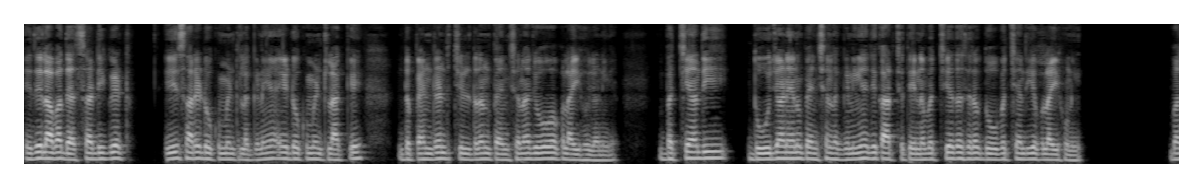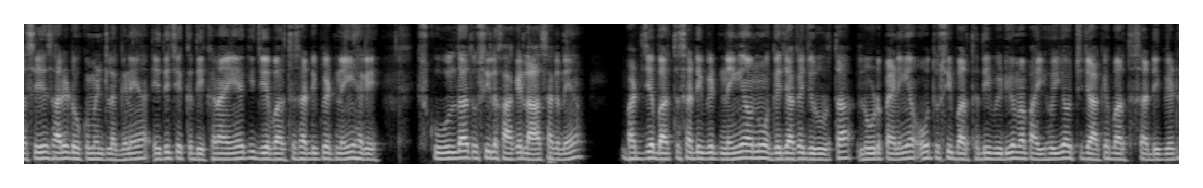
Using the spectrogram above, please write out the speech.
ਇਹਦੇ ਇਲਾਵਾ ਡੈਥ ਸਰਟੀਫਿਕੇਟ ਇਹ ਸਾਰੇ ਡਾਕੂਮੈਂਟ ਲੱਗਣੇ ਆ। ਇਹ ਡਾਕੂਮੈਂਟ ਲੱਗ ਕੇ ਡਿਪੈਂਡੈਂਟ ਚਿਲਡਰਨ ਪੈਨਸ਼ਨ ਆ, ਜੋ ਅਪਲਾਈ ਹੋ ਜਾਣੀ ਹੈ ਬੱਚਿਆਂ ਦੀ ਦੋ ਜਾਣਿਆਂ ਨੂੰ ਪੈਨਸ਼ਨ ਲੱਗਣੀ ਹੈ ਜੇ ਘਰ 'ਚ ਤਿੰਨ ਬੱਚੇ ਆ, ਤਾਂ ਸਿਰਫ ਦੋ ਬੱਚਿਆਂ ਦੀ ਅਪਲਾਈ ਹੋਣੀ। ਬਸ ਇਹ ਸਾਰੇ ਡਾਕੂਮੈਂਟ ਲੱਗਣੇ ਆ। ਇਹਦੇ 'ਚ ਇੱਕ ਦੇਖਣਾ ਇਹ ਹੈ ਕਿ ਜੇ ਬਰਥ ਸਰਟੀਫਿਕੇਟ ਨਹੀਂ ਹੈਗੇ ਸਕੂਲ ਦਾ ਤੁਸੀਂ ਲਿਖਾ ਕੇ ਲਾ ਸਕਦੇ ਆ। ਬਟ ਜੇ ਬਰਥ ਸਰਟੀਫਿਕੇਟ ਨਹੀਂ ਆ, ਉਹਨੂੰ ਅੱਗੇ ਜਾ ਕੇ ਜ਼ਰੂਰਤ ਆ ਲੋਡ ਪੈਣੀ ਆ, ਉਹ ਤੁਸੀਂ ਬਰਥ ਦੀ ਵੀਡੀਓ ਮੈਂ ਪਾਈ ਹੋਈ ਆ, ਉਹ 'ਚ ਜਾ ਕੇ ਬਰਥ ਸਰਟੀਫਿਕੇਟ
